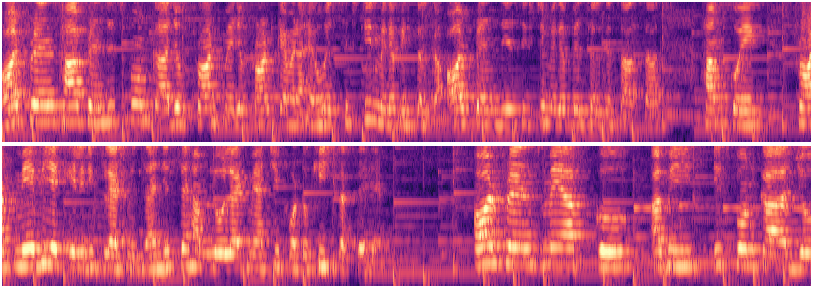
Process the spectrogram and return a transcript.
और फ्रेंड्स हाँ फ्रेंड्स इस फ़ोन का जो फ्रंट में जो फ्रंट कैमरा है, वो है 16 मेगापिक्सल का। और फ्रेंड्स ये 16 मेगापिक्सल के साथ साथ हमको एक फ्रंट में भी एक एलईडी फ्लैश मिलता है, जिससे हम लो लाइट में अच्छी फ़ोटो खींच सकते हैं। और फ्रेंड्स मैं आपको अभी इस फ़ोन का जो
